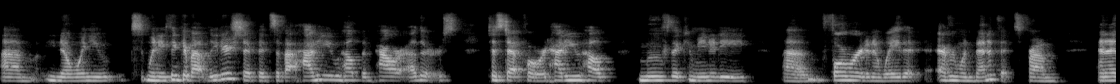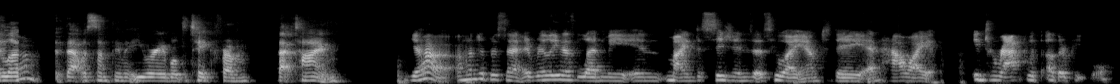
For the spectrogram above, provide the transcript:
um, you know when you when you think about leadership it's about how do you help empower others to step forward how do you help move the community um, forward in a way that everyone benefits from and i love yeah. that that was something that you were able to take from that time yeah 100% it really has led me in my decisions as who i am today and how i interact with other people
